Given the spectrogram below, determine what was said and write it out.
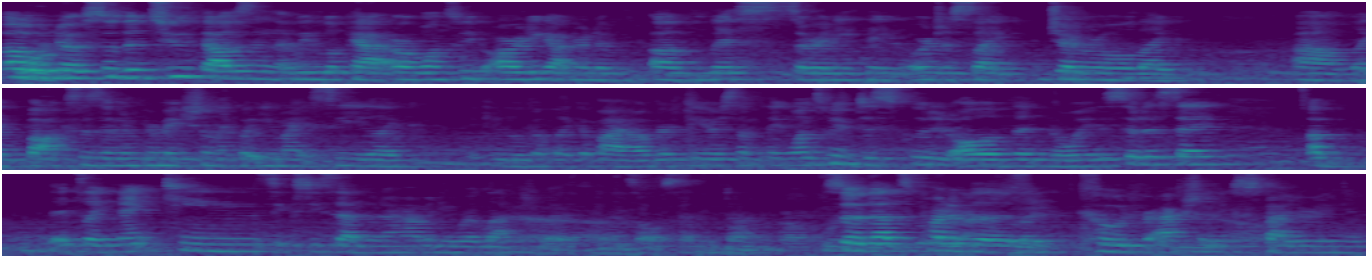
Oh Or- no, so the two thousand that we look at are ones we've already gotten rid of, of lists or anything, or just like general like um, like boxes of information, like what you might see like if you look up like a biography or something. Once we've excluded all of the noise, so to say, uh, it's like nineteen sixty seven or how many we're left with when it's all said and done. So that's part of the like code for actually spidering and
